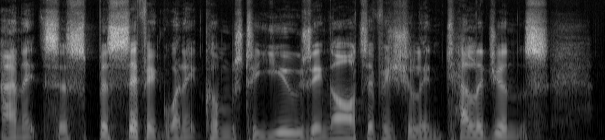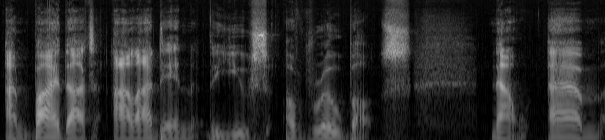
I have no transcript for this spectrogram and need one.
and it's a specific when it comes to using artificial intelligence and by that I'll add in the use of robots. Now, um,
